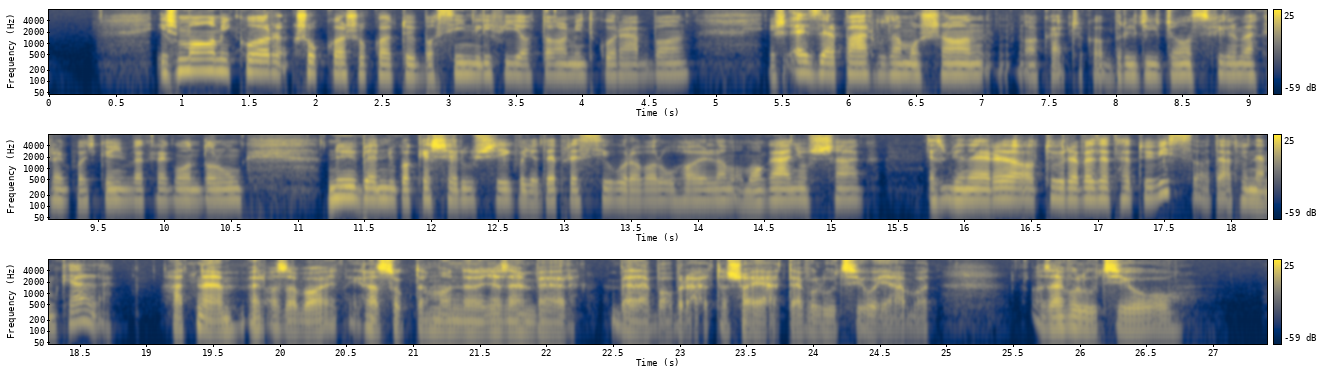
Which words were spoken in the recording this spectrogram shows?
És ma, amikor sokkal-sokkal több a szingli fiatal, mint korábban, és ezzel párhuzamosan, akár csak a Bridget Jones filmekre vagy könyvekre gondolunk, nő bennük a keserűség, vagy a depresszióra való hajlam, a magányosság. Ez ugyanerre a tőre vezethető vissza? Tehát, hogy nem kellek? Hát nem, mert az a baj, én azt szoktam mondani, hogy az ember belebabrált a saját evolúciójába. Az evolúció,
